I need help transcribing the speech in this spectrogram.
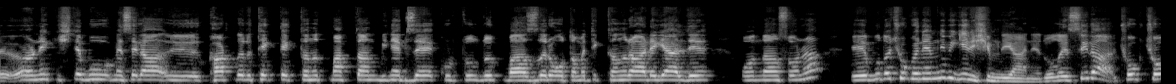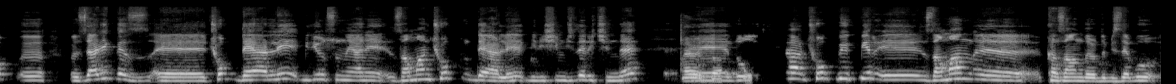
örnek işte bu mesela e, kartları tek tek tanıtmaktan bir nebze kurtulduk. Bazıları otomatik tanır hale geldi. Ondan sonra e, bu da çok önemli bir gelişimdi yani. Dolayısıyla çok çok e, özellikle e, çok değerli biliyorsun yani zaman çok değerli bilişimciler için de Evet, e, dolayısıyla çok büyük bir e, zaman e, kazandırdı bize bu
